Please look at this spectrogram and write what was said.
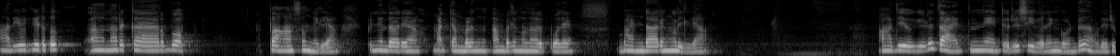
ആദ്യമൊക്കെ എന്താ പറയുക കയറുമ്പോൾ പാസ്സൊന്നുമില്ല പിന്നെ എന്താ പറയുക മറ്റമ്പല അമ്പലങ്ങളെ പോലെ ഭണ്ഡാരങ്ങളില്ല. ആദിയോഗിയുടെ താഴത്തു ശിവലിംഗം കൊണ്ട് അവിടെ ഒരു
